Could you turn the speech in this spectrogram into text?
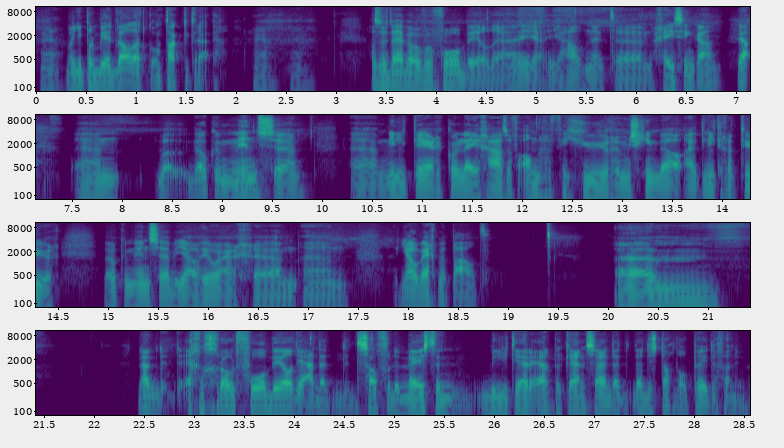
Ja. Maar je probeert wel dat contact te krijgen. Ja, ja. Als we het hebben over voorbeelden, hè? Je, je haalt net uh, Geesink aan. Ja. Um, welke mensen, uh, militaire collega's of andere figuren, misschien wel uit literatuur, welke mensen hebben jou heel erg um, um, jouw weg bepaald? Nou, echt een groot voorbeeld, ja, dat, zal voor de meesten militairen erg bekend zijn. Dat, dat is toch wel Peter van Um.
